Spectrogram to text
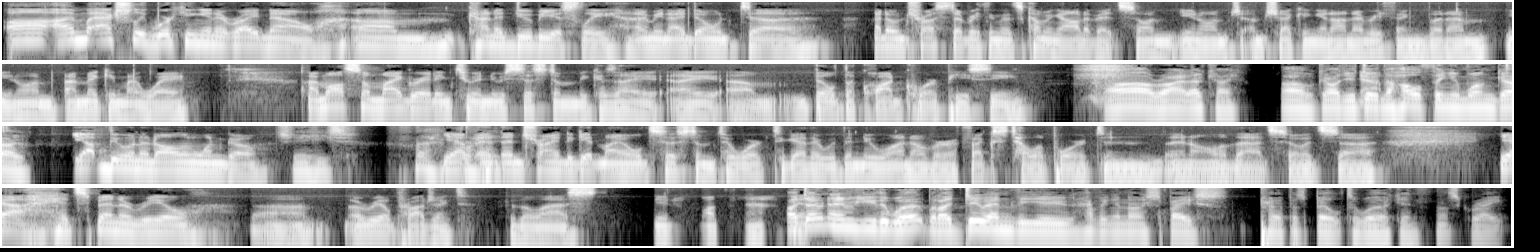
Uh, I'm actually working in it right now, um, kind of dubiously. I mean, I don't, uh, I don't trust everything that's coming out of it. So I'm, you know, I'm, I'm checking in on everything, but I'm, you know, I'm, I'm making my way. I'm also migrating to a new system because I, I um, built a quad core PC. Oh, right. Okay. Oh, God, you're doing the whole thing in one go. Yep, doing it all in one go. Jeez. Yep, Right. and then trying to get my old system to work together with the new one over FX Teleport and, and all of that. So it's, uh, yeah, it's been a real, um, a real project for the last you know month and a half. I Yeah. don't envy you the work, but I do envy you having a nice space purpose built to work in. That's great.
